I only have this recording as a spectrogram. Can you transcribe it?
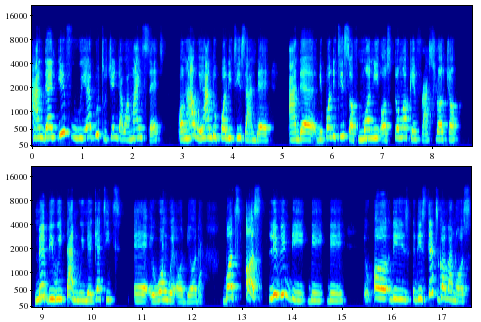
and then if we're able to change our mindset on how we handle politics and the and the, the politics of money or stomach infrastructure, maybe with time we may get it uh, one way or the other. But us leaving the the the or the, the state governors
